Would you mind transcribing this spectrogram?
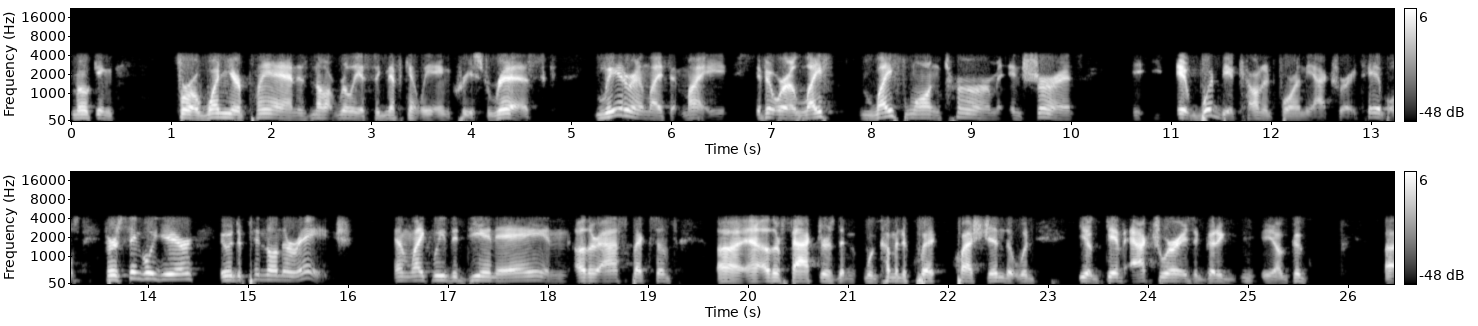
smoking for a one-year plan is not really a significantly increased risk. Later in life, it might. If it were a life lifelong term insurance, it would be accounted for in the actuary tables. For a single year, it would depend on their age and likely the DNA and other aspects of uh, and other factors that would come into question that would you know give actuaries a good you know good uh,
